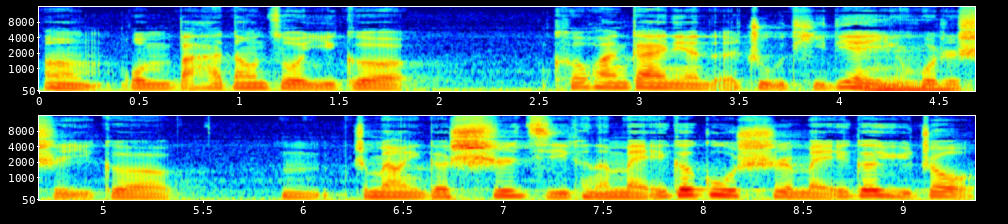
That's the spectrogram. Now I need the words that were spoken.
嗯，我们把它当做一个科幻概念的主题电影，嗯或者是一个嗯这么样一个诗集。可能每一个故事、每一个宇宙、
